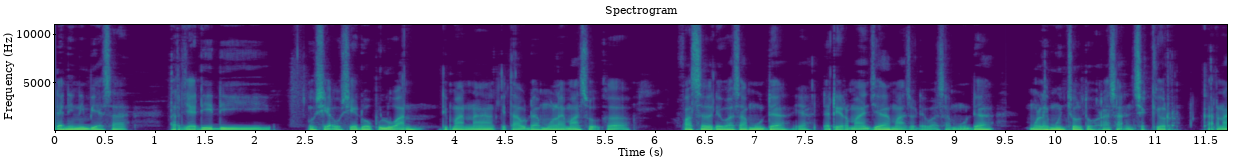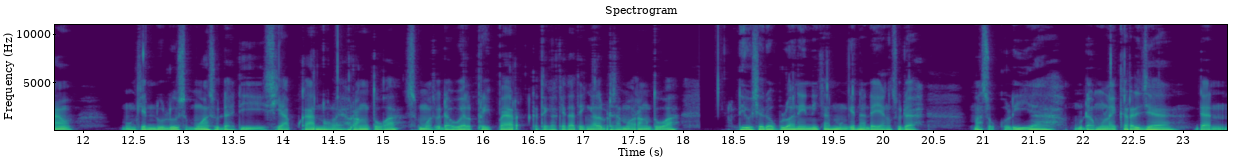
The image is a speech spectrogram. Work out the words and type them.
dan ini biasa terjadi di usia-usia 20-an, di mana kita udah mulai masuk ke fase dewasa muda, ya, dari remaja masuk dewasa muda, mulai muncul tuh rasa insecure, karena Mungkin dulu semua sudah disiapkan oleh orang tua, semua sudah well prepared ketika kita tinggal bersama orang tua. Di usia 20-an ini kan mungkin ada yang sudah masuk kuliah, udah mulai kerja, dan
